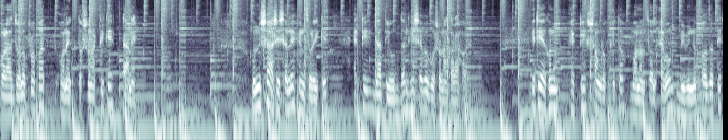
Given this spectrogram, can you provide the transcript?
পড়া জলপ্রপাত অনেক দর্শনার্থীকে টানে। উনিশশো আশি সালে হিমছড়িকে একটি জাতীয় উদ্যান হিসেবে ঘোষণা করা হয়। এটি এখন একটি সংরক্ষিত বনাঞ্চল এবং বিভিন্ন প্রজাতির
